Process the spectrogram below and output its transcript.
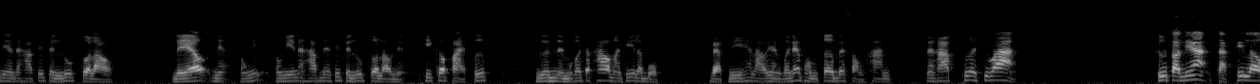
เนี่ยนะครับที่เป็นรูปตัวเรา แล้วเนี่ยตรงนี้ตรงนี้นะครับเนี่ยที่เป็นรูปตัวเราเนี่ยคลิกเข้าไปปุ๊บเงินเนี่ยมันก็จะเข้ามาที่ระบบแบบนี้ให้เราอย่างตอนนี้ผมเติมไป 2,000นะครับเพื่อที่ว่า คือตอนนี้จากที่เรา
